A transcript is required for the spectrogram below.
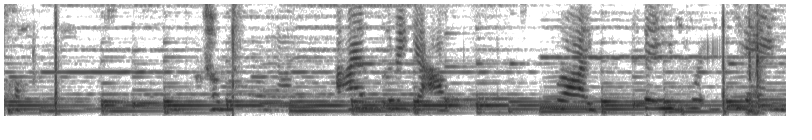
stop? Tomorrow I'm gonna get out my favorite game,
